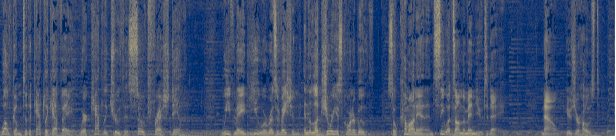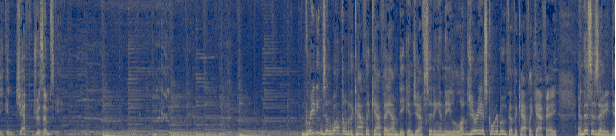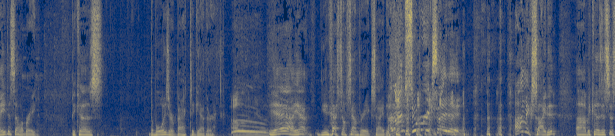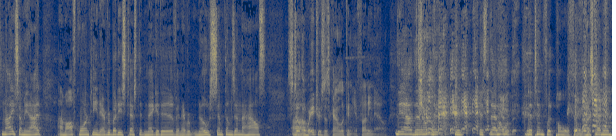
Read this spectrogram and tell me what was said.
Welcome to the Catholic Cafe, where Catholic truth is served fresh daily. We've made you a reservation in the luxurious corner booth, so come on in and see what's on the menu today. Now, here's your host, Deacon Jeff Drzymski. Greetings and welcome to the Catholic Cafe. I'm Deacon Jeff, sitting in the luxurious corner booth of the Catholic Cafe, and this is a day to celebrate because the boys are back together. Hallelujah. Yeah, yeah. You guys don't sound very excited. I'm super excited. I'm excited uh, because it's just nice. I mean, I I'm off quarantine. Everybody's tested negative, and every, no symptoms in the house. Still, the waitress is kind of looking at you funny now. Yeah, the, the, the- it's that whole the ten foot pole thing has come in.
